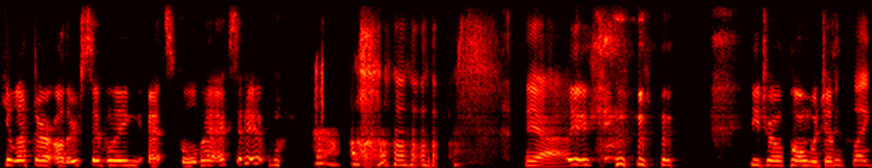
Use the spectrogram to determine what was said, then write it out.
He left our other sibling at school by accident. yeah. He drove home with just It's like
